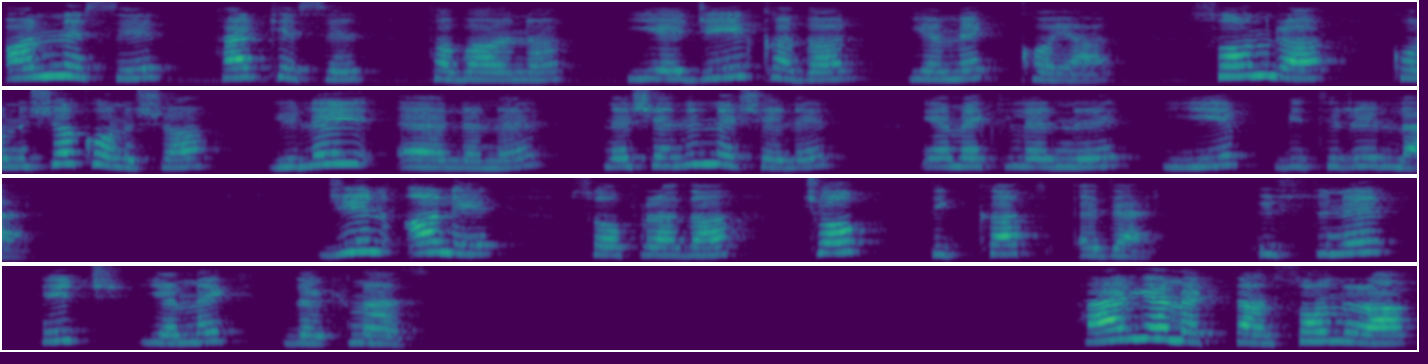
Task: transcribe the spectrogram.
Annesi herkesin tabağına yiyeceği kadar yemek koyar. Sonra konuşa konuşa, güle eğlene, neşeli neşeli yemeklerini yiyip bitirirler. Cin Ali sofrada çok dikkat eder. Üstüne hiç yemek dökmez. Her yemekten sonra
